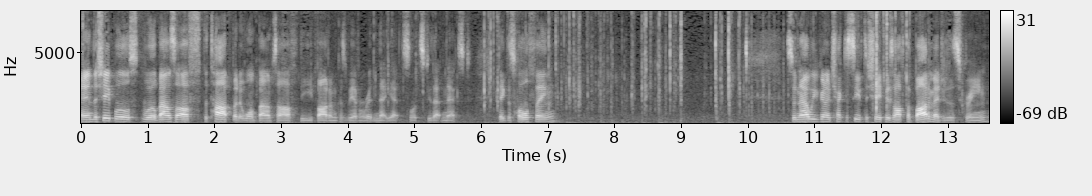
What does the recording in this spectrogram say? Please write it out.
And the shape will, will bounce off the top, but it won't bounce off the bottom because we haven't written that yet. So let's do that next. Take this whole thing. So now we're going to check to see if the shape is off the bottom edge of the screen.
